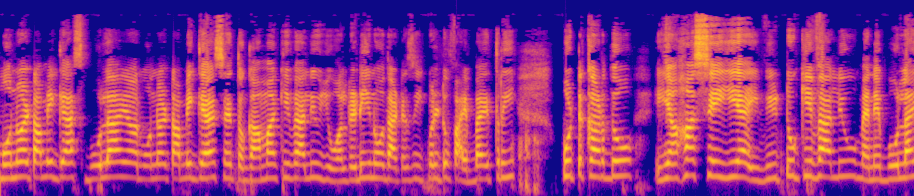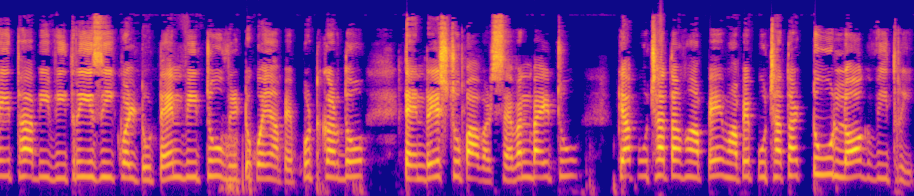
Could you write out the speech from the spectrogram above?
monoatomic gas बोला है और मोनोएटॉमिक गैस है तो गामा की value you already know that is equal to five by three put कर दो, यहाँ से ये आई वी टू की वैल्यू मैंने बोला ही था अभी V three is equal to ten V two V two को यहाँ पे पुट कर दो ten raise to power seven by two क्या पूछा था वहाँ पे? वहाँ पे पूछा था two log V three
